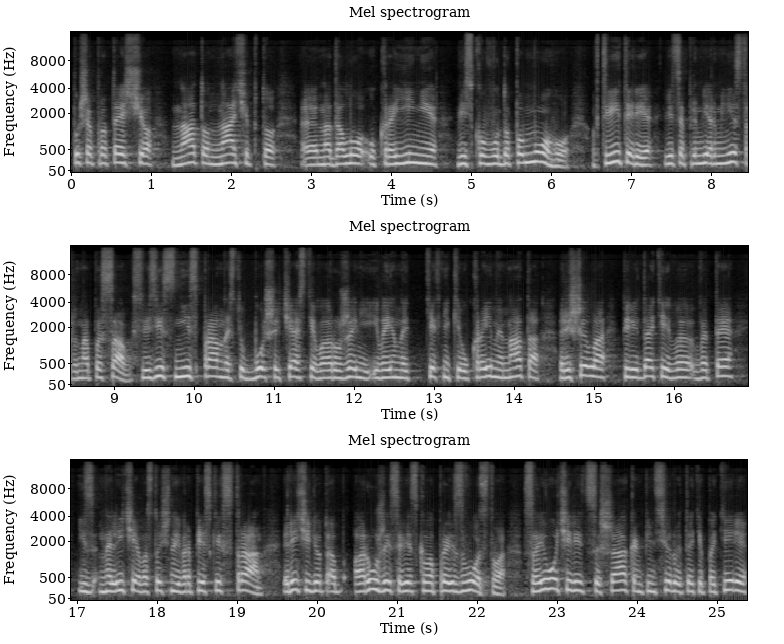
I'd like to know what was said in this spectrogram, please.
пише про те, що НАТО, начебто, е, надало Україні військову допомогу. В Твиттере вице-премьер-министр написал, в связи с неисправностью большей части вооружений и военной техники Украины НАТО решила передать ей ВВТ из наличия восточноевропейских стран. Речь идет об оружии советского производства. В свою очередь США компенсирует эти потери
